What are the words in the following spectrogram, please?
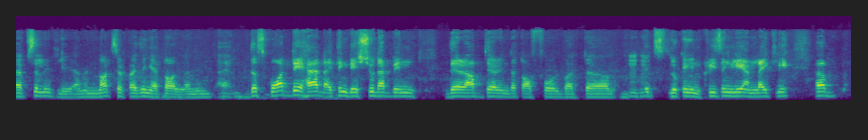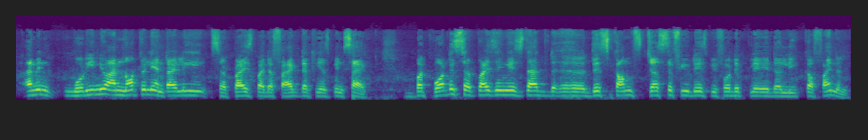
Absolutely. I mean, not surprising at all. I mean, uh, the squad they had, I think they should have been there up there in the top four, but uh, mm-hmm. it's looking increasingly unlikely. I mean, Mourinho, I'm not really entirely surprised by the fact that he has been sacked but what is surprising is that uh, this comes just a few days before they play the League Cup final.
